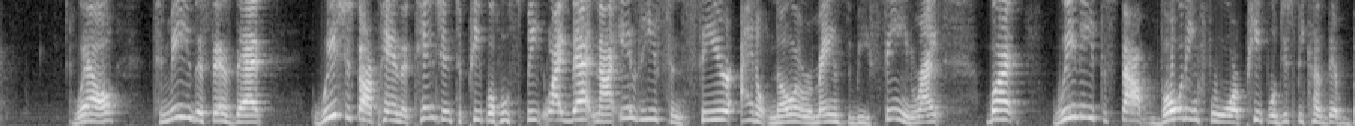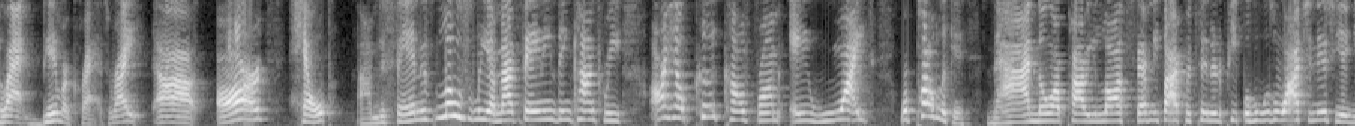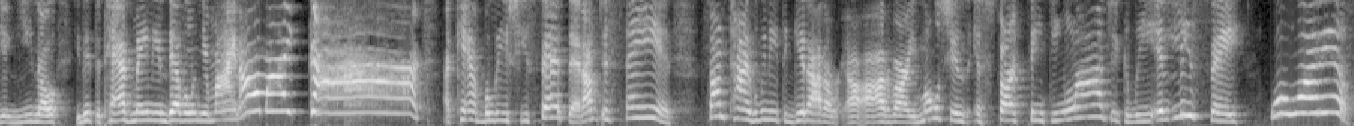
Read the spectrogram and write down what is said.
Well, to me, this says that we should start paying attention to people who speak like that. Now, is he sincere? I don't know. It remains to be seen, right? But we need to stop voting for people just because they're black Democrats, right? Uh, our help, I'm just saying this loosely, I'm not saying anything concrete. Our help could come from a white Republican. Now I know I probably lost 75% of the people who was watching this. You, you, you know, you did the Tasmanian devil in your mind. Oh my God. I can't believe she said that. I'm just saying, sometimes we need to get out of, uh, out of our emotions and start thinking logically, at least say, well, what if?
